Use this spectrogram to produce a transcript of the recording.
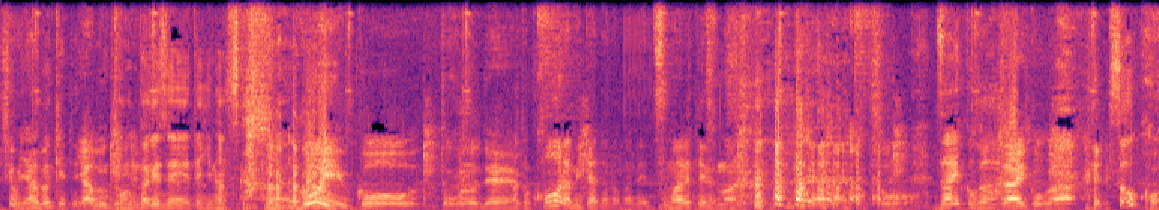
しかも破けて。る破けて。どんだけ前衛的なんですか？すごいこうところで。あとコーラみたいなのがね積まれてるん積までれてる。そう。在庫が。在庫が。倉庫。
